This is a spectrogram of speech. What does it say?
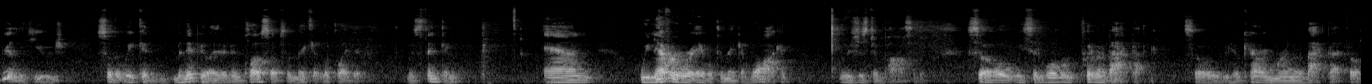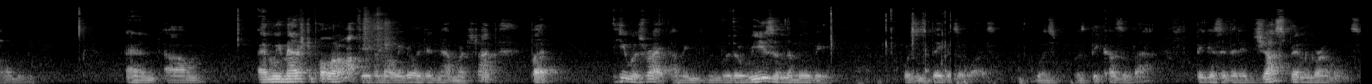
really huge, so that we could manipulate it in close-ups and make it look like it was thinking and we never were able to make him walk. It was just impossible. So we said, well, we'll put him in a backpack. So we have carry him around in a backpack for the whole movie, and um, and we managed to pull it off, even though we really didn't have much time. But he was right. I mean, the reason the movie was as big as it was was was because of that. because if it had just been Gremlins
